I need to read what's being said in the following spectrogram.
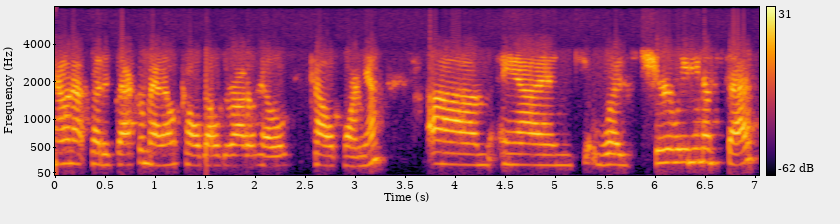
town outside of Sacramento called El Dorado Hills, California, um, and was cheerleading obsessed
